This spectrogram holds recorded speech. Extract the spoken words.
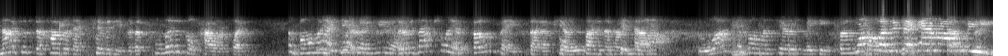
not just a hub of activity for the political power play. The volunteers. There is actually a phone bank set up here inside of the oh, hotel. Lots of volunteers making phone One calls. more, look that camera off me.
